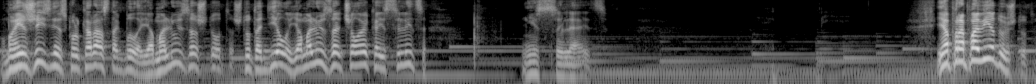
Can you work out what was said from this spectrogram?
В моей жизни сколько раз так было. Я молюсь за что-то, что-то делаю. Я молюсь за человека исцелиться. Не исцеляется. Я проповедую что-то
